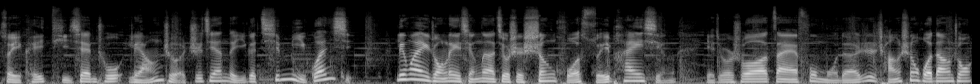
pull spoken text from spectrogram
所以可以体现出两者之间的一个亲密关系。另外一种类型呢，就是生活随拍型，也就是说，在父母的日常生活当中，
